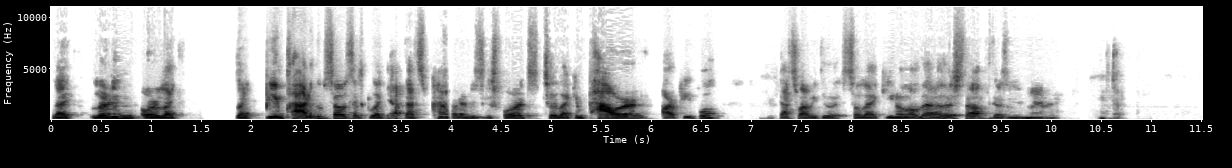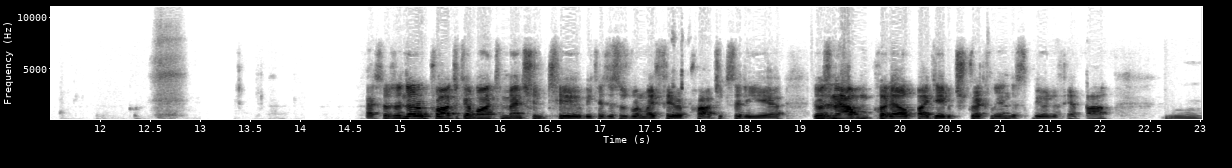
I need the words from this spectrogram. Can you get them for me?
like learning or like like being proud of themselves, that's like Yeah. that's kind of what our music is for. It's to like empower our people. That's why we do it. So like you know all that other stuff doesn't even matter. So there's another project I wanted to mention too, because this is one of my favorite projects of the year. There was an album put out by David Strickland, The Spirit of Hip Hop. Mm.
